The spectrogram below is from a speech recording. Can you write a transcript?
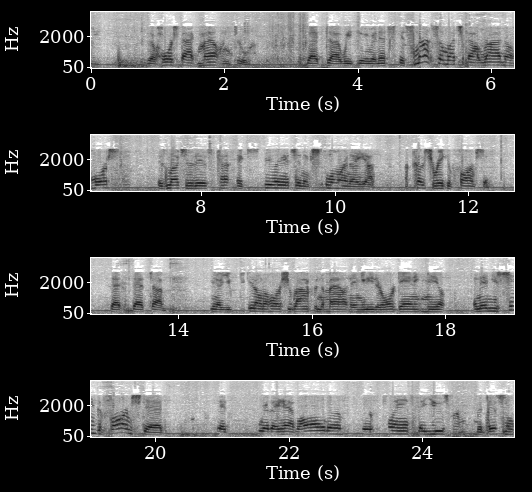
the, the horseback mountain tour that uh, we do, and it's it's not so much about riding a horse as much as it is experiencing, exploring a uh, a Costa Rican farmstead. That that um, you know, you, you get on a horse, you ride up in the mountain, and you eat an organic meal, and then you see the farmstead that where they have all the their plants they use for medicinal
